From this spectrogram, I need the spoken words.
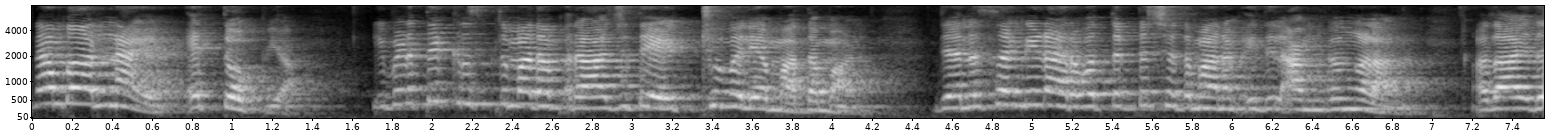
Number nine Ethiopia. ഇവിടുത്തെ ക്രിസ്തുമതം രാജ്യത്തെ ഏറ്റവും വലിയ മതമാണ്. ജനസംഖ്യയുടെ അറുപത്തെട്ട് ശതമാനം ഇതിൽ അംഗങ്ങളാണ്. അതായത്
